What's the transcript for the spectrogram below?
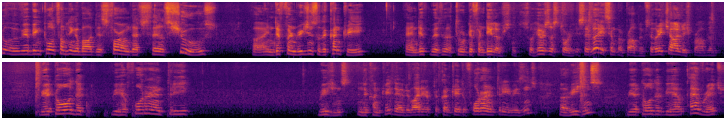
we are being told something about this firm that sells shoes uh, in different regions of the country and with, uh, through different dealers. So here's the story. It's a very simple problem. It's a very childish problem. We are told that we have 403 regions in the country. They are divided up the country into 403 regions. Uh, regions. We are told that we have average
